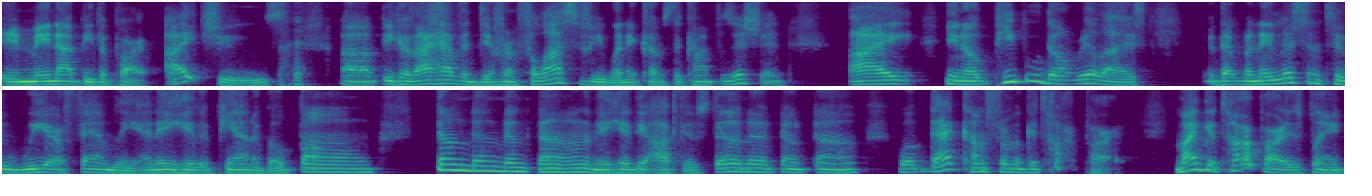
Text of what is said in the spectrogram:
It may not be the part I choose uh, because I have a different philosophy when it comes to composition. I, you know, people don't realize that when they listen to We Are Family and they hear the piano go boom, dun dun dun dun, and they hit the octaves, dun dun dun dun. Well, that comes from a guitar part. My guitar part is playing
